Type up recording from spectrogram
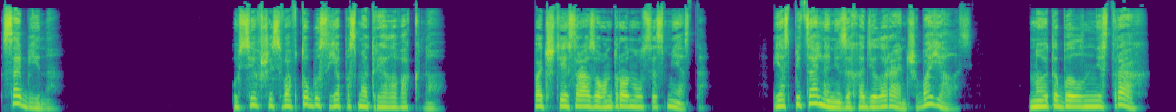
Сабина. Усевшись в автобус, я посмотрела в окно. Почти сразу он тронулся с места. Я специально не заходила раньше, боялась. Но это был не страх,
